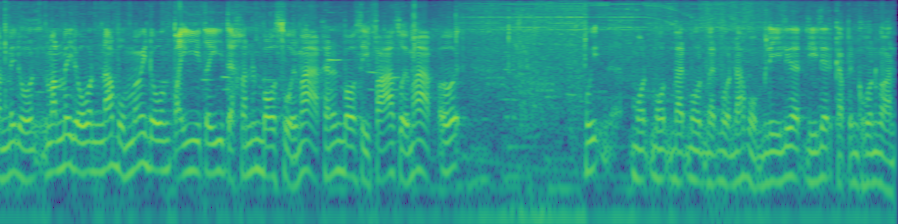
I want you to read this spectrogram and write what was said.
มันไม่โดนมันไม่โดนนะผมไม่โดนตีตีแต่คันนั้นบอลสวยมากคันนั้นบอลสีฟ้าสวยมาก เอ้ยอุ้ยหมดหมดแบตหมดแบตหมดนะผมรีเลือดรีเลือดกลับเป็นคนก่อน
